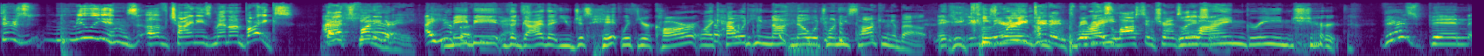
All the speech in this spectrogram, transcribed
There's millions of Chinese men on bikes. I That's funny to me. I hear both of Maybe you the guy that you just hit with your car, like how would he not know which one he's talking about? He He's clearly wearing didn't. Maybe it was lost in translation. Lime green shirt. There's been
